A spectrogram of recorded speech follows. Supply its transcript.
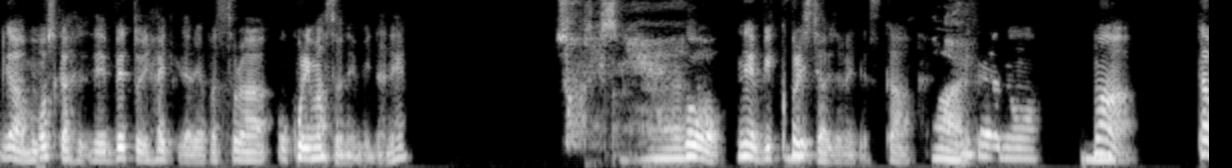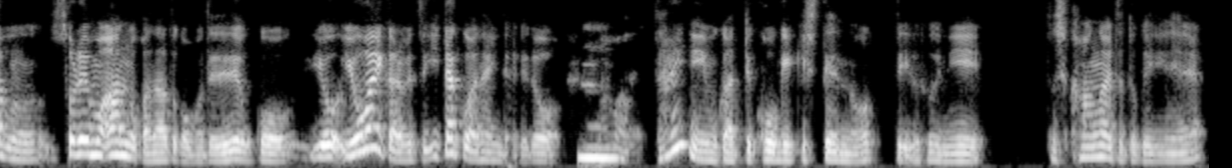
がもしかしてベッドに入ってきたら、やっぱそれは怒りますよね、みんなね。そうですね。そう。ね、びっくりしちゃうじゃないですか。はい。であの、まあ、多分、それもあんのかなとか思って、でこう、よ、弱いから別に痛くはないんだけど、うん。ママ誰に向かって攻撃してんのっていうふうに、私考えたときにね、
